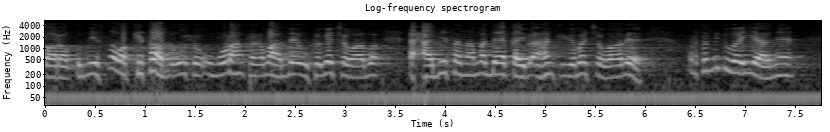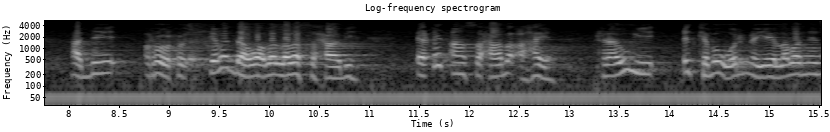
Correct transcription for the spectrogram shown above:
daraquni waa kitaab wuxuu umuurahan kagaba hadle uu kaga jawaabo axaadiian ama dee qayb ahaan kagaba jawaabe horta mid weeyaane haddii ruuxu iskaba daawaaba laba saxaabi ee cid aan saxaabo ahayn raawigii cid kaba warinayay laba nin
